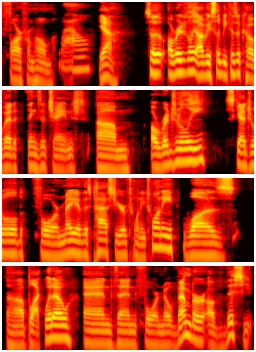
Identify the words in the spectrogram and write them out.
Far From Home. Wow. Yeah. So originally, obviously, because of COVID, things have changed. Um, originally scheduled for May of this past year of 2020 was uh, Black Widow, and then for November of this ye-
